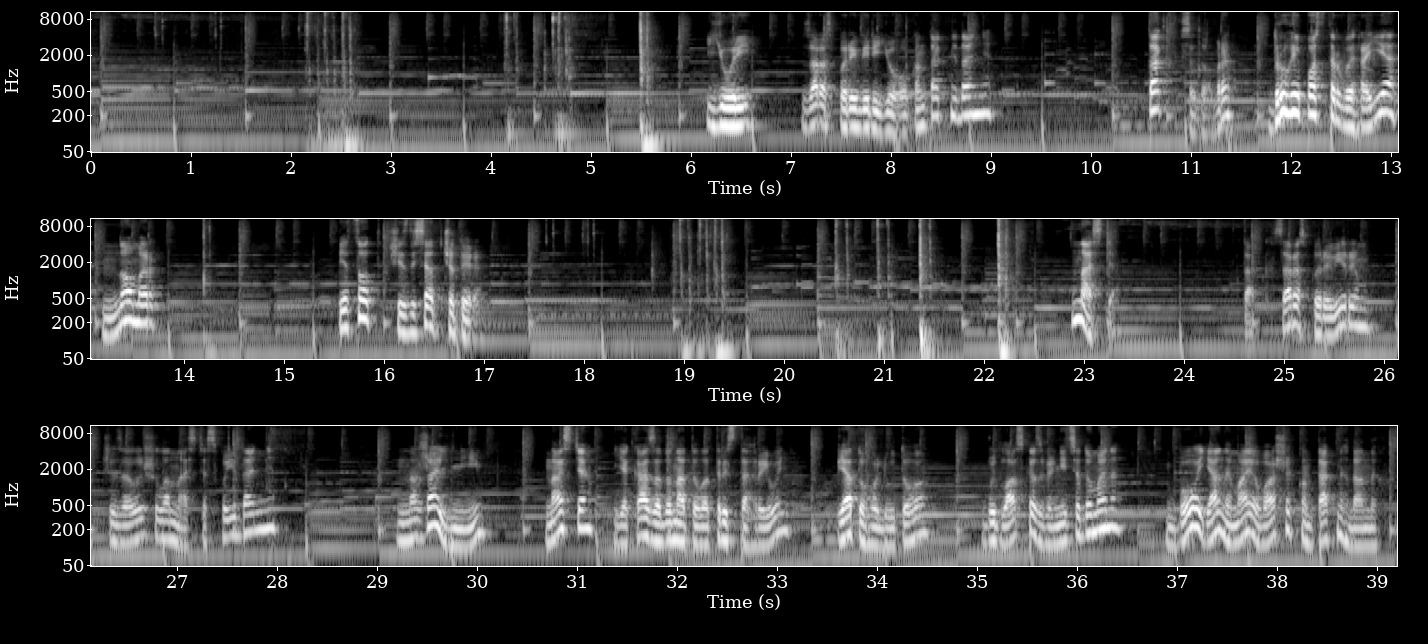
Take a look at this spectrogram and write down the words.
Юрій. Зараз перевірю його контактні дані. Так, все добре. Другий постер виграє номер 564. Настя. Так, зараз перевіримо, чи залишила Настя свої дані. На жаль, ні. Настя, яка задонатила 300 гривень 5 лютого. Будь ласка, зверніться до мене, бо я не маю ваших контактних даних.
